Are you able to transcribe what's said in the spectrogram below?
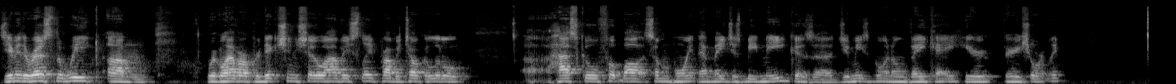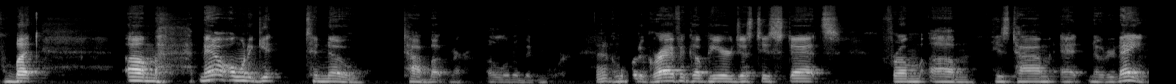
Jimmy, the rest of the week, um, we're going to have our prediction show, obviously, probably talk a little – uh, high school football at some point. That may just be me because uh, Jimmy's going on vacay here very shortly. But um, now I want to get to know Ty Buchner a little bit more. Yeah. I'm going to put a graphic up here, just his stats from um, his time at Notre Dame.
